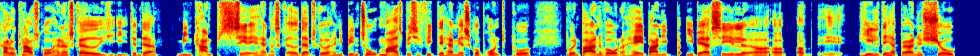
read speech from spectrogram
Carlo Knavsgaard, han har skrevet i, i den der min Kamp-serie, han har skrevet. Der beskriver han i bind 2 meget specifikt det her med at skubbe rundt på, på en barnevogn og have et barn i, i bæresele, og, og, og øh, hele det her børneshow,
